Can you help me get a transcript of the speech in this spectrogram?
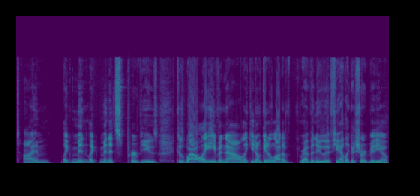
time like min like minutes per views. Because wow like even now like you don't get a lot of revenue if you have like a short video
